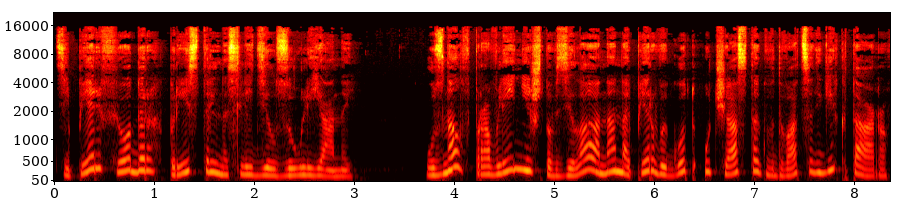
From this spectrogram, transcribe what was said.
Теперь Федор пристально следил за Ульяной. Узнал в правлении, что взяла она на первый год участок в 20 гектаров.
